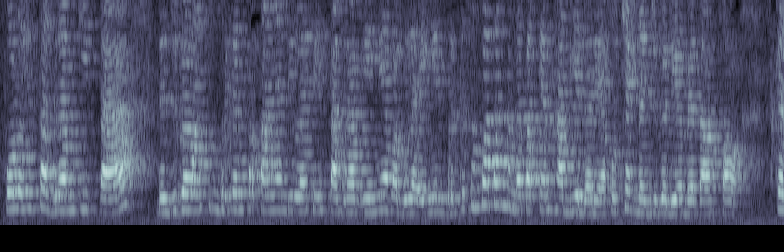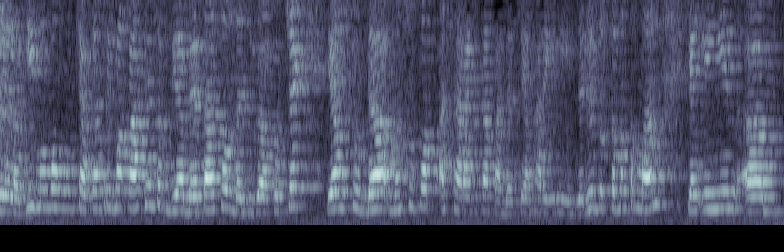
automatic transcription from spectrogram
follow Instagram kita dan juga langsung berikan pertanyaan di live Instagram ini apabila ingin berkesempatan mendapatkan hadiah dari aku cek dan juga diabetasol. Sekali lagi mau mengucapkan terima kasih untuk diabetasol dan juga aku cek yang sudah mensupport acara kita pada siang hari ini. Jadi untuk teman-teman yang ingin um,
